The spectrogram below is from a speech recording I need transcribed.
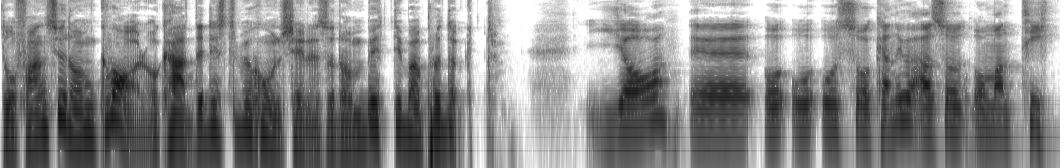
då fanns ju de kvar och hade distributionskedjor, så de bytte ju bara produkt. Ja, eh, och, och, och, så kan det ju, alltså om man tittar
